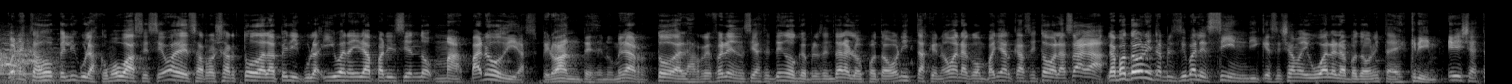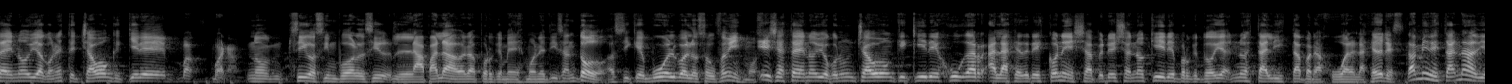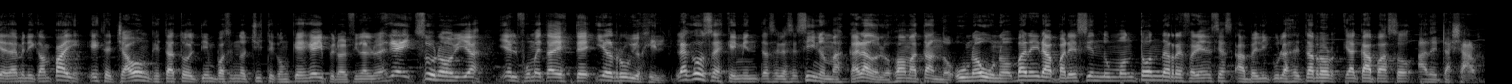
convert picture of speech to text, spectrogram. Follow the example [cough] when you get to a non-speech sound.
Con estas dos películas como base se va a desarrollar toda la película y van a ir apareciendo más parodias. Pero antes de enumerar todas las referencias te tengo que presentar a los protagonistas que nos van a acompañar casi toda la saga. La protagonista principal es Cindy, que se llama igual a la protagonista de Scream. Ella está de novia con este chabón que quiere... Bueno, no sigo sin poder decir la palabra porque me desmonetizan todo, así que vuelvo a los eufemismos. Ella está de novio con un chabón que quiere jugar al ajedrez con ella, pero ella no quiere porque todavía no está lista para jugar al ajedrez. También está Nadia de American Pie, este chabón que está todo el tiempo haciendo chiste con que es gay, pero al final no es gay, su novia, y el fumeta este, y el rubio Gil. La cosa es que mientras el asesino enmascarado los va matando uno a uno, van a ir apareciendo un montón de referencias a películas de terror que acá paso a detallar.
